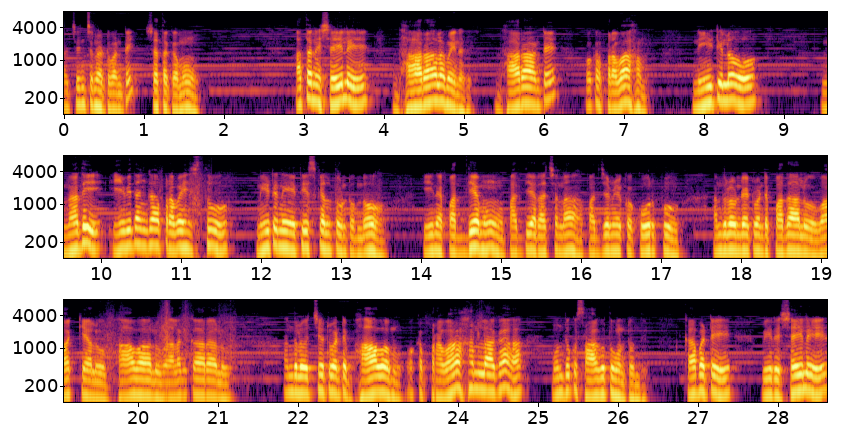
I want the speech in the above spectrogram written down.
రచించినటువంటి శతకము. అతని శైలి ధారాళమైనది. ధార అంటే ఒక ప్రవాహం. నీటిలో నది ఏ విధంగా ప్రవహిస్తూ నీటిని తీసుకెళ్తుంటుందో ఈయన పద్యము పద్య రచన పద్యం యొక్క కూర్పు అందులో ఉండేటువంటి పదాలు వాక్యాలు భావాలు అలంకారాలు అందులో వచ్చేటువంటి భావము ఒక ప్రవాహంలాగా ముందుకు సాగుతూ ఉంటుంది. కాబట్టి వీరి శైలి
